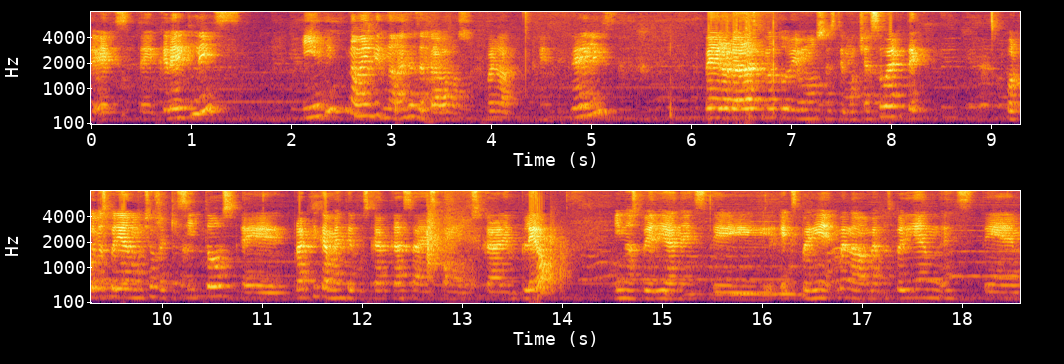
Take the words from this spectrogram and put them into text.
este, Craigslist, Indeed, no Indeed, no, es de trabajos, perdón, Craigslist, pero la verdad es que no tuvimos este, mucha suerte porque nos pedían muchos requisitos, eh, prácticamente buscar casa es como buscar empleo y nos pedían este bueno, nos pedían este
